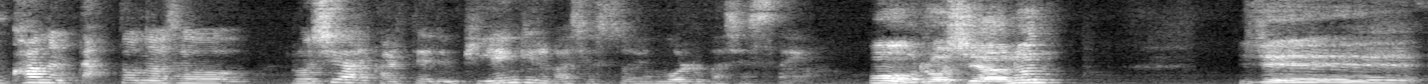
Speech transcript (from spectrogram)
북한을 딱 떠나서 러시아를 갈 때는 비행기를 가셨어요. 뭘로 가셨어요? 어 러시아는 이제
